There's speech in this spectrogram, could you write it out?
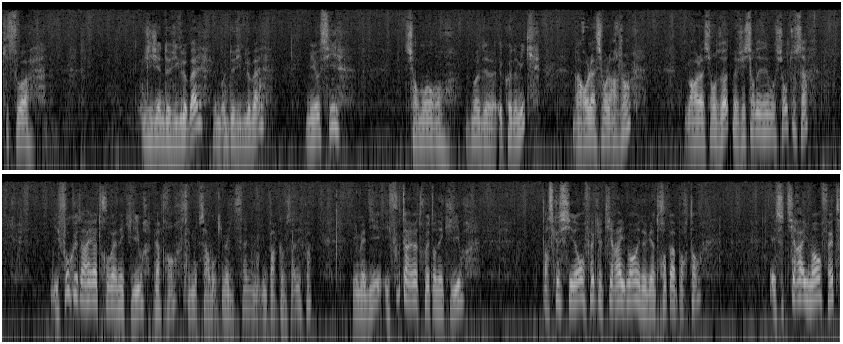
qui soit l'hygiène de vie globale, le mode de vie global, mais aussi sur mon mode économique, ma relation à l'argent, ma relation aux autres, ma gestion des émotions, tout ça. Il faut que tu arrives à trouver un équilibre. Bertrand, c'est mon cerveau qui m'a dit ça, il me parle comme ça des fois. Il m'a dit, il faut que tu arrives à trouver ton équilibre. Parce que sinon, en fait, le tiraillement, il devient trop important. Et ce tiraillement, en fait,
